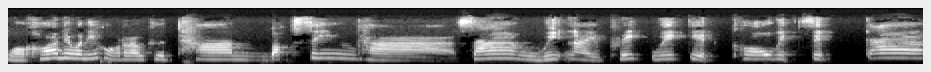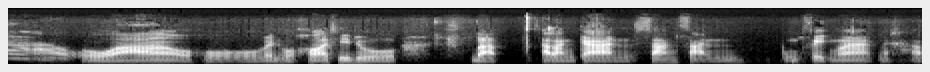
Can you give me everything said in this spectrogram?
หัวข้อในวันนี้ของเราคือ time boxing ค่ะ สร้างวินัยพลิกวิกฤตโควิด -19 ว้าวโห เป็นหัวข้อที่ดูแบบอลังการสร้างสรรค์ฟุ้งฟิ้งมากนะครับ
